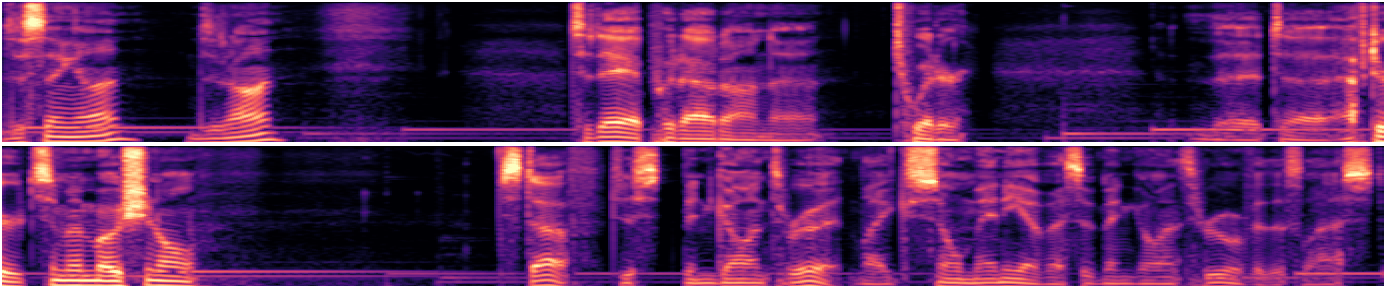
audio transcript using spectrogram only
this thing on? Is it on? Today I put out on uh, Twitter that uh, after some emotional stuff, just been going through it, like so many of us have been going through over this last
